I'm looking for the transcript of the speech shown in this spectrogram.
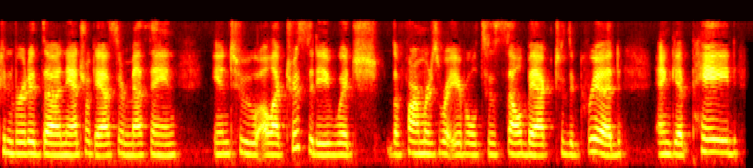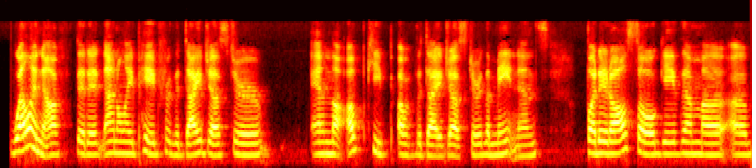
converted the natural gas or methane into electricity which the farmers were able to sell back to the grid and get paid well enough that it not only paid for the digester and the upkeep of the digester, the maintenance, but it also gave them a, a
